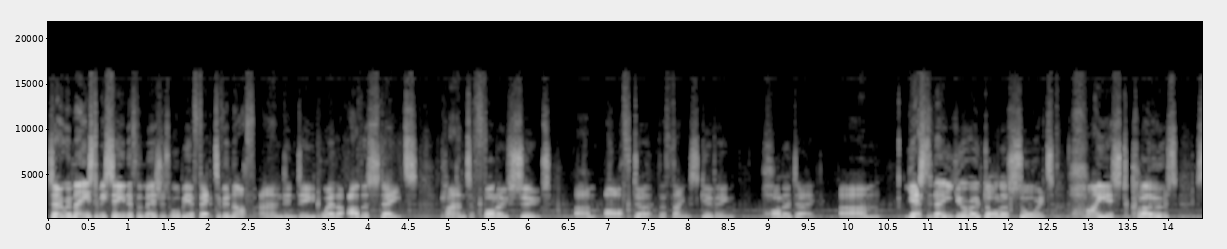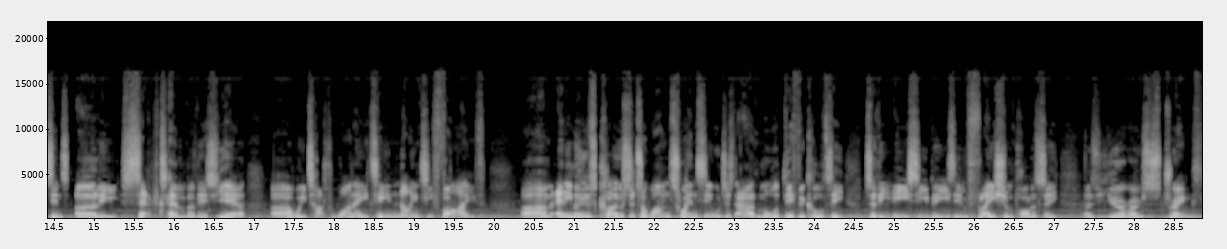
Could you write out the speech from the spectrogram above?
So it remains to be seen if the measures will be effective enough and indeed whether other states plan to follow suit um, after the Thanksgiving holiday. Um, Yesterday, euro dollar saw its highest close since early September this year. Uh, we touched 118.95. Um, any moves closer to 120 will just add more difficulty to the ECB's inflation policy as euro strength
